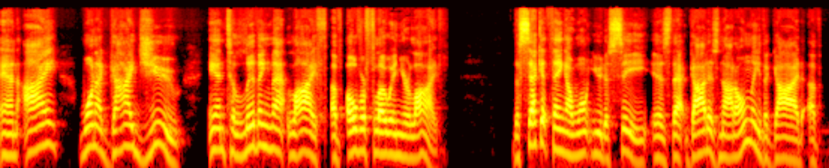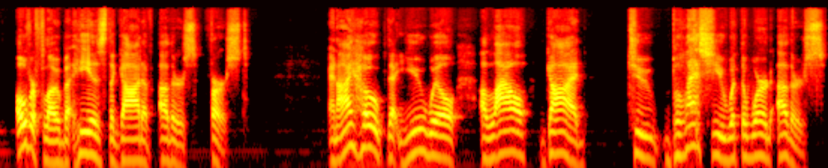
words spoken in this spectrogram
And I want to guide you into living that life of overflow in your life. The second thing I want you to see is that God is not only the God of overflow, but He is the God of others first. And I hope that you will allow God to bless you with the word others.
